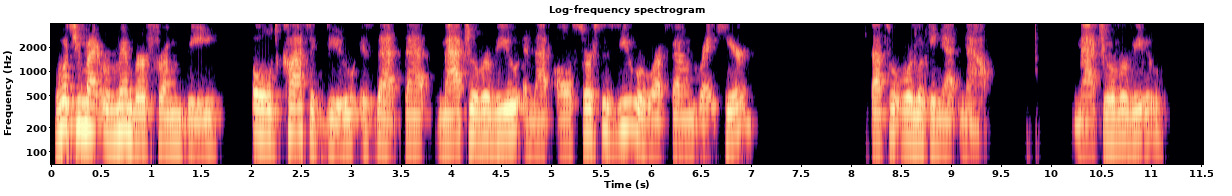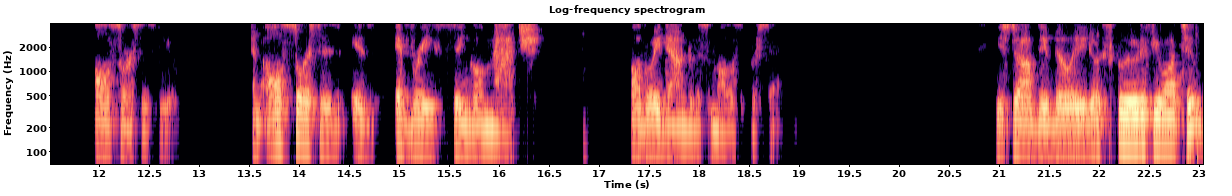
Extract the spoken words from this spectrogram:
What you might remember from the old classic view is that that match overview and that all sources view were found right here. That's what we're looking at now. Match overview, all sources view. And all sources is every single match, all the way down to the smallest percent. You still have the ability to exclude if you want to.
